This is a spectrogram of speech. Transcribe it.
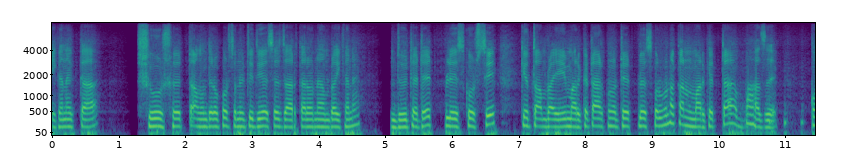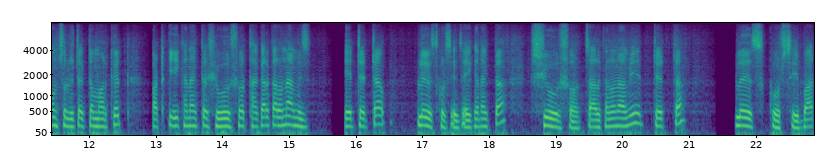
এখানে একটা শিওর সেট আমাদের অপরচুনিটি দিয়েছে, যার কারণে আমরা এখানে দুইটা ট্রেড প্লেস করছি, কিন্তু আমরা এই মার্কেটে আর কোনো ট্রেড প্লেস করব না, কারণ মার্কেটটা বাজে। কনসোলিট একটা মার্কেট বাট এইখানে একটা শিওর শট থাকার কারণে আমি এই ট্রেডটা প্লেস করছি, যে এখানে একটা শিওর শট যার কারণে আমি ট্রেডটা প্লেস করছি। বাট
